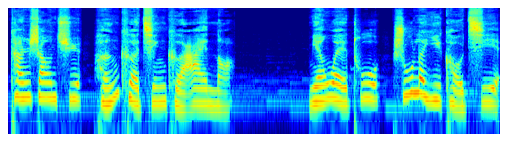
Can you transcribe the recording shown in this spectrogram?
看上去很可亲可爱呢。绵尾兔舒了一口气，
